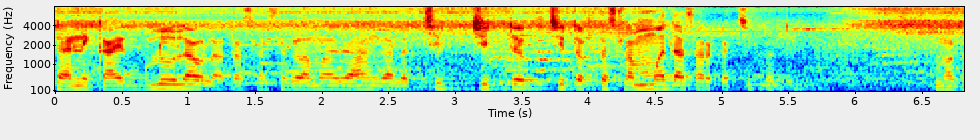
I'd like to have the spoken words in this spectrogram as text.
त्याने काय ग्लू लावला तसा सगळा माझ्या अंगाला चिट चिटक चिटक तसला मधासारखा चिकट. मग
